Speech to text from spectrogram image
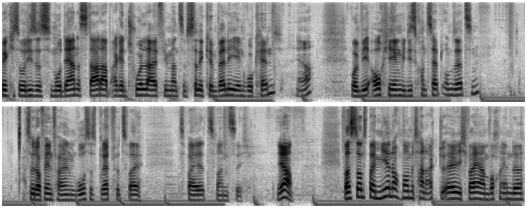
Wirklich so dieses moderne Startup-Agentur-Life, wie man es im Silicon Valley irgendwo kennt. Ja? Wollen wir auch hier irgendwie dieses Konzept umsetzen. Das wird auf jeden Fall ein großes Brett für 2020. Ja, was ist sonst bei mir noch momentan aktuell? Ich war ja am Wochenende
